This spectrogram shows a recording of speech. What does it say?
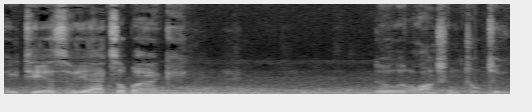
ATSV axle back. Do a little launch control too.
